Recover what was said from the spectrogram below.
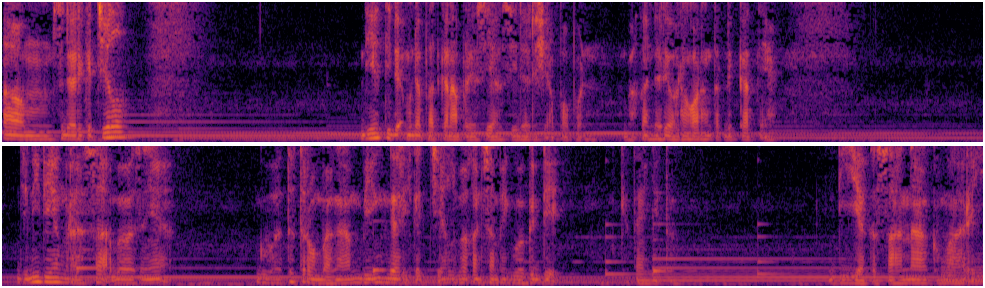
um, sedari kecil dia tidak mendapatkan apresiasi dari siapa pun. Bahkan dari orang-orang terdekatnya jadi dia merasa bahwasanya gue tuh terombang ambing dari kecil bahkan sampai gue gede katanya gitu. Dia ke sana kemari.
